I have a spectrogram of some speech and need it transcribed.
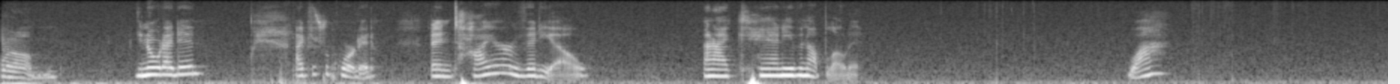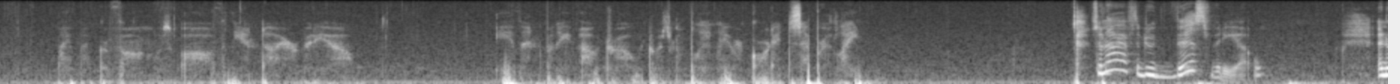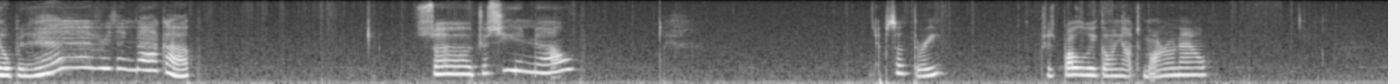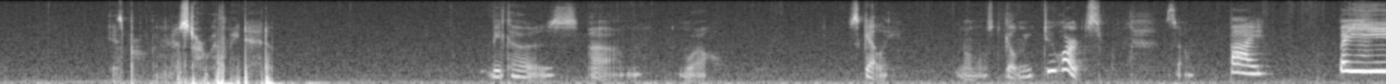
Um, you know what I did? I just recorded an entire video and I can't even upload it. Why? My microphone was off the entire video. Even for the outro, which was completely recorded separately. So now I have to do this video and open everything back up. So, just so you know, episode 3, which is probably going out tomorrow now, is probably going to start with me dead. Because, um, well, Skelly almost killed me two hearts. So, bye. Bye.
